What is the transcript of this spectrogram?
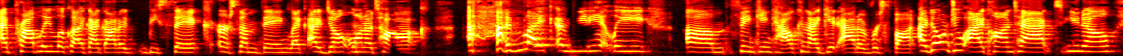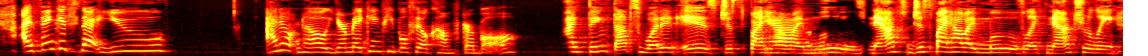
I probably look like I gotta be sick or something. Like I don't want to talk. I'm like immediately um thinking how can I get out of response? I don't do eye contact, you know. I think it's that you I don't know, you're making people feel comfortable. I think that's what it is just by how I move, nat- just by how I move like naturally.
